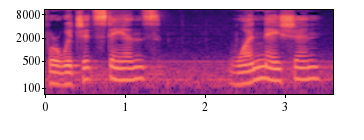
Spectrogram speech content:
for which it stands, one nation,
